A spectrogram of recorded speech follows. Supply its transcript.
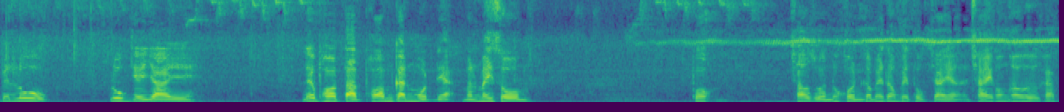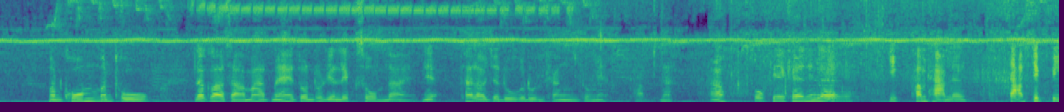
เป็นลูก ลูกใหญ่ ๆ แล้วพอตัดพร้อมกันหมดเนี่ย มันไม่โทรมพวกชาวสวนทุกคนก็ไม่ต้องไปตกใจฮะใช้ของเขาเถอะครับ มันคุ้มมันถูก แล้วก็สามารถไม่ให้ต้นทุเรียนเล็กโทรมได้ เนี่ย ถ้าเราจะดูก็ดูอีกครั้งหนึ่งตรงเนี้ยครับนะเอาโอเคแค่นี้แหละโอเคอีกคำถามหนึ่งสามสิบปี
